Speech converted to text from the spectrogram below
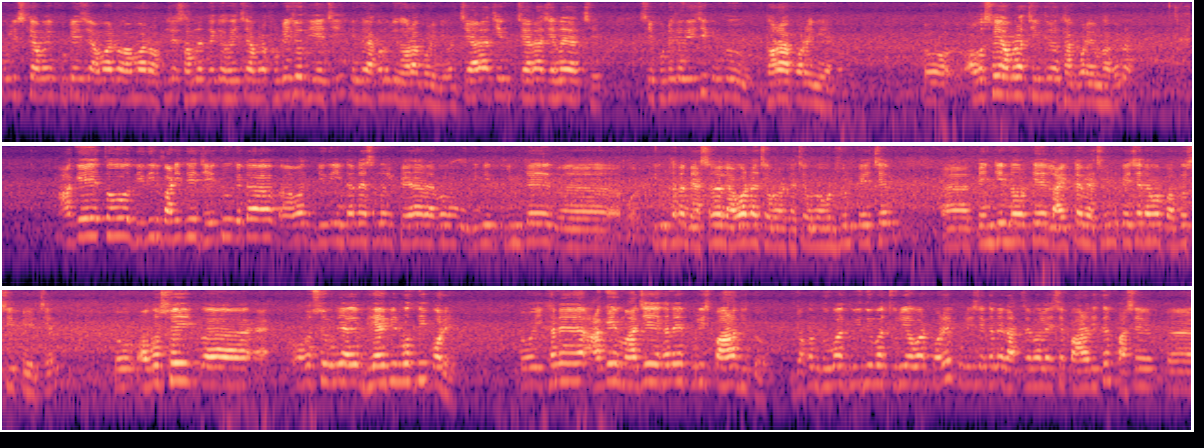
পুলিশকে আমি ফুটেজ আমার আমার অফিসের সামনে থেকে হয়েছে আমরা ফুটেজও দিয়েছি কিন্তু এখন অব্দি ধরা পড়েনি। মানে চেহারা চেহারা চেনা যাচ্ছে। সেই ফুটেজও দিয়েছি, কিন্তু ধরা পড়েনি এখন। তো অবশ্যই আমরা চিন্তিত থাকব এমভাবে না? আগে তো দিদির বাড়িতে যেহেতু এটা আমার দিদি ইন্টারন্যাশনাল প্লেয়ার এবং তিনি তিনটে তিনখানা ন্যাশনাল অ্যাওয়ার্ড আছে ওনার কাছে। ওনার অর্জুন পেয়েছেন Tenzing Norgay lifetime achievement পেয়েছেন এবং পদ্মশ্রী পেয়েছেন। তো অবশ্যই অবশ্যই উনি ভিআইপির মধ্যেই পড়ে। তো এখানে আগে মাঝে এখানে পুলিশ পাহারা দিত। যখন দুবার দুই দুবার চুরি হওয়ার পরে পুলিশ এখানে রাত্রেবেলা এসে পাহারা দিতেন। পাশে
